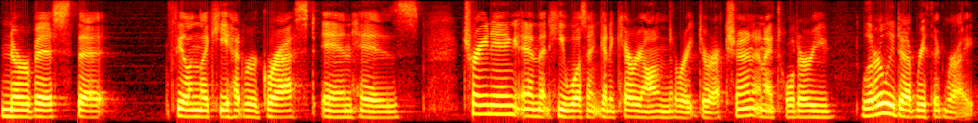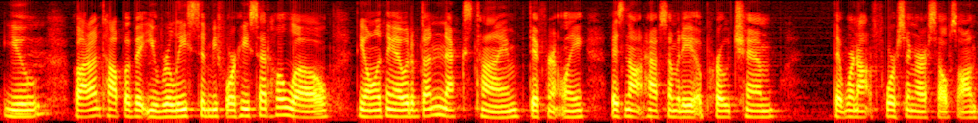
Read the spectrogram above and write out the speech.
nervous that feeling like he had regressed in his training and that he wasn't going to carry on in the right direction. And I told her, You literally did everything right. You mm-hmm. got on top of it, you released him before he said hello. The only thing I would have done next time differently is not have somebody approach him that we're not forcing ourselves on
